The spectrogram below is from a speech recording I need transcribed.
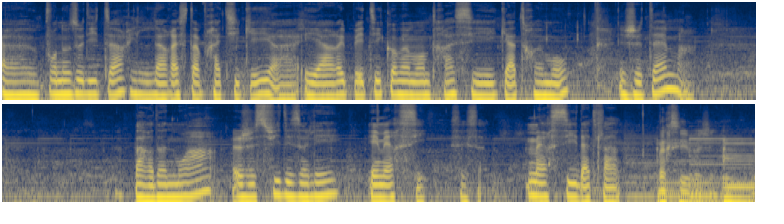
Euh, pour nos auditeurs, il leur reste à pratiquer euh, et à répéter comme un mantra ces quatre mots. Je t'aime, pardonne-moi, je suis désolée et merci. C'est ça. Merci, Dadfan. Merci, Virginie.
